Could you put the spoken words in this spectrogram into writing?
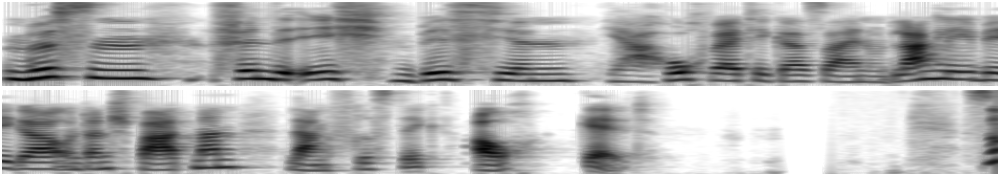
müssen, finde ich, ein bisschen ja, hochwertiger sein und langlebiger und dann spart man langfristig auch Geld. So,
